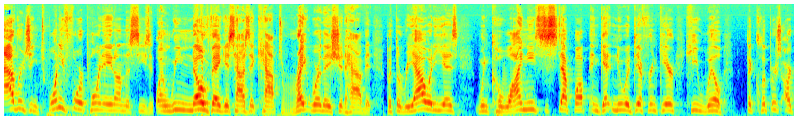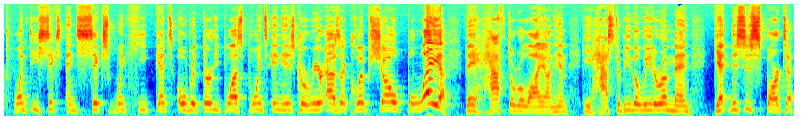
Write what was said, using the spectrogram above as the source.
averaging 24.8 on the season. And we know Vegas has it capped right where they should have it. But the reality is, when Kawhi needs to step up and get into a different gear, he will. The Clippers are 26 and 6 when he gets over 30 plus points in his career as a clip show player. They have to rely on him. He has to be the leader of men. Get this is Sparta.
